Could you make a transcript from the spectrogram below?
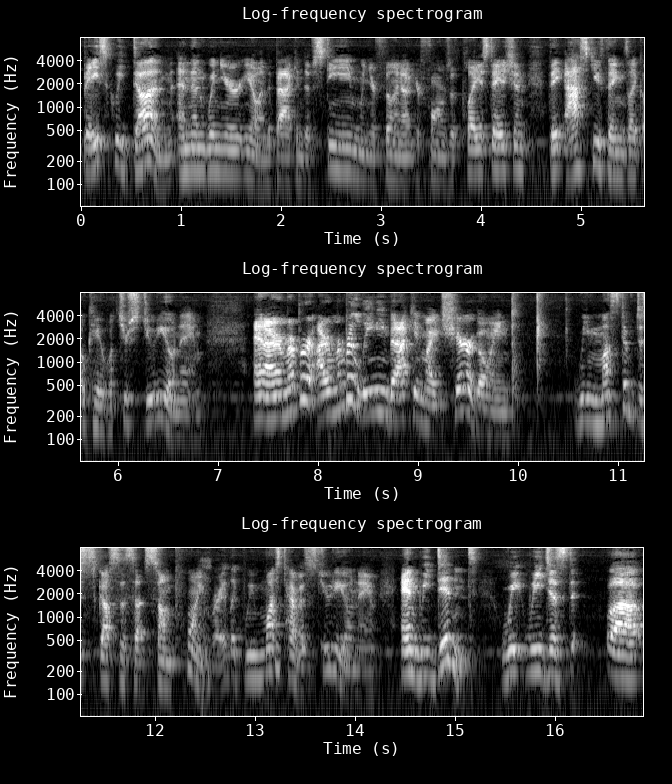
basically done. And then when you're, you know, in the back end of Steam, when you're filling out your forms with PlayStation, they ask you things like, "Okay, what's your studio name?" And I remember, I remember leaning back in my chair, going, we must have discussed this at some point, right? Like we must have a studio name, and we didn't. We we just uh,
